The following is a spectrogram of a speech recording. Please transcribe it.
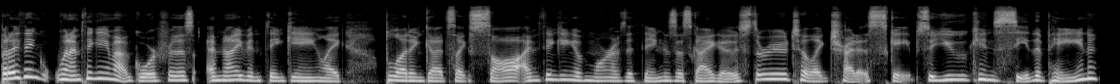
But I think when I'm thinking about gore for this, I'm not even thinking like blood and guts like Saw. I'm thinking of more of the things this guy goes through to like try to escape. So you can see the pain,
